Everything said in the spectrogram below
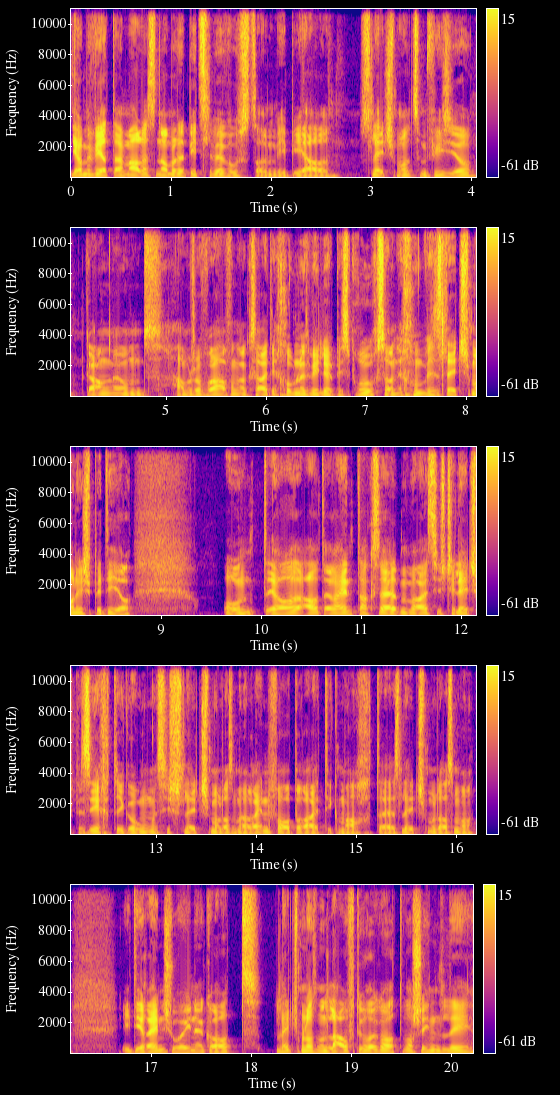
ja, mir wird einem alles nochmal ein bisschen bewusster. Ich bin auch das letzte Mal zum Physio gegangen und haben schon von Anfang an gesagt, ich komme nicht, weil ich etwas brauche, sondern ich komme, weil es das letzte Mal ist bei dir. Und ja, auch der Renntag selber, weil es ist die letzte Besichtigung, es ist das letzte Mal, dass man eine Rennvorbereitung macht, äh, das letzte Mal, dass man in die Rennschuhe reingeht, das letzte Mal, dass man den Lauf durchgeht wahrscheinlich.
